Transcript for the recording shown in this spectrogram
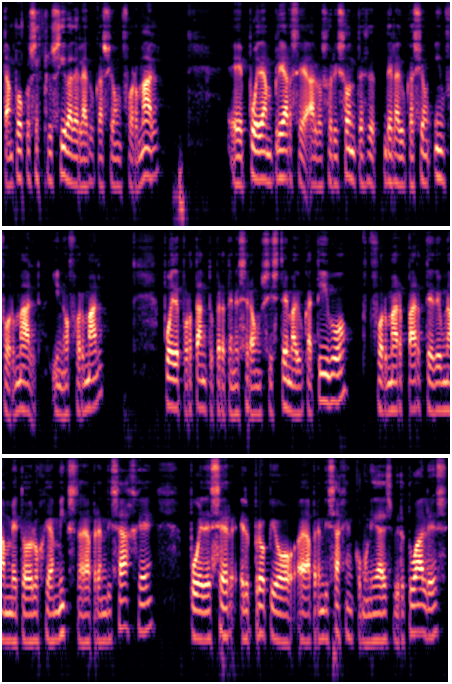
tampoco es exclusiva de la educación formal, puede ampliarse a los horizontes de la educación informal y no formal, Puede, por tanto, pertenecer a un sistema educativo, formar parte de una metodología mixta de aprendizaje, puede ser el propio eh, aprendizaje en comunidades virtuales.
